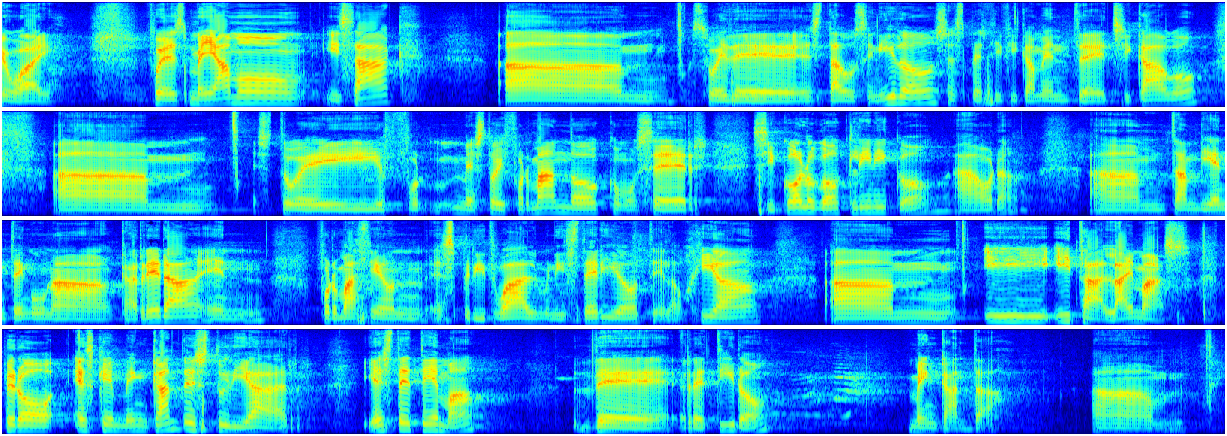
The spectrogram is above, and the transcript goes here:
Qué guay. Pues me llamo Isaac, soy de Estados Unidos, específicamente Chicago. Estoy, me estoy formando como ser psicólogo clínico ahora. Am, también tengo una carrera en formación espiritual, ministerio, teología y, tal, hay más. Pero es que me encanta estudiar este tema de retiro me encanta.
